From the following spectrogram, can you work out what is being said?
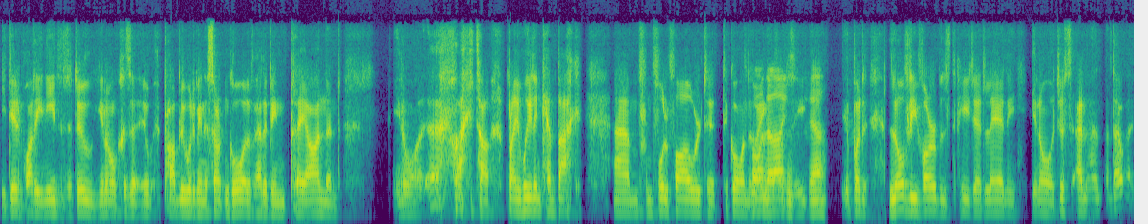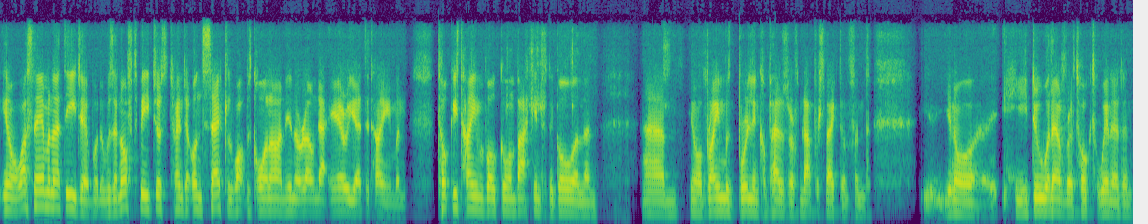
he did what he needed to do, you know, because it, it, probably would have been a certain goal if it had been play on. And you know, I thought Brian Whelan came back um, from full forward to, to go on the go line. On the line. yeah. But lovely verbals to PJ Delaney, you know, just and, and that, you know, what's naming that DJ, but it was enough to be just trying to unsettle what was going on in around that area at the time, and took his time about going back into the goal. And um, you know, Brian was brilliant competitor from that perspective, and you know, he do whatever it took to win it. And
